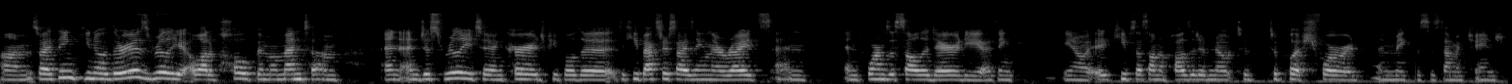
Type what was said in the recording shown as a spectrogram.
Um, so I think, you know, there is really a lot of hope and momentum and, and just really to encourage people to, to keep exercising their rights and, and forms of solidarity. I think, you know, it keeps us on a positive note to, to push forward and make the systemic change.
